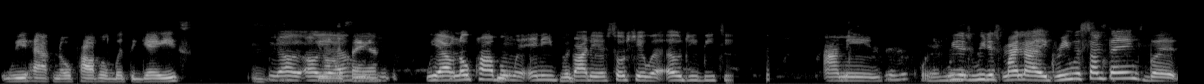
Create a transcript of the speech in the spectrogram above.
We have no problem with the gays. No, oh You know what yeah. I'm saying? We have no problem with anybody associated with LGBT. I mean, we just we just might not agree with some things, but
